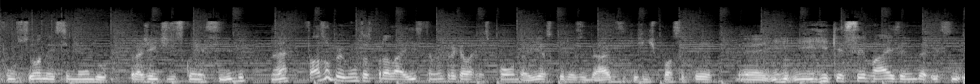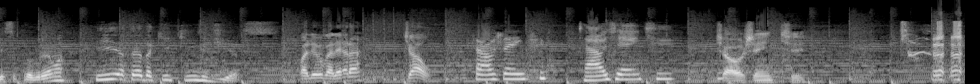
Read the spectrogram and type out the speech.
funciona esse mundo pra gente desconhecido, né? Façam perguntas para Laís também para que ela responda aí as curiosidades e que a gente possa ter é, en- enriquecer mais ainda esse, esse programa. E até daqui 15 dias. Valeu, galera. Tchau. Tchau, gente. Tchau, gente. Tchau, gente.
